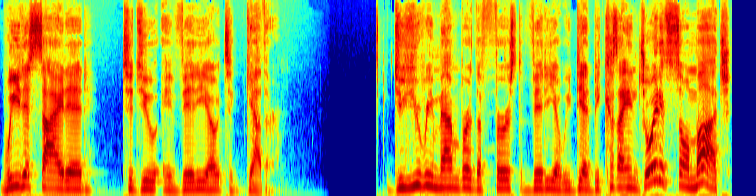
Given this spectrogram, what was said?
we decided to do a video together. Do you remember the first video we did? Because I enjoyed it so much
